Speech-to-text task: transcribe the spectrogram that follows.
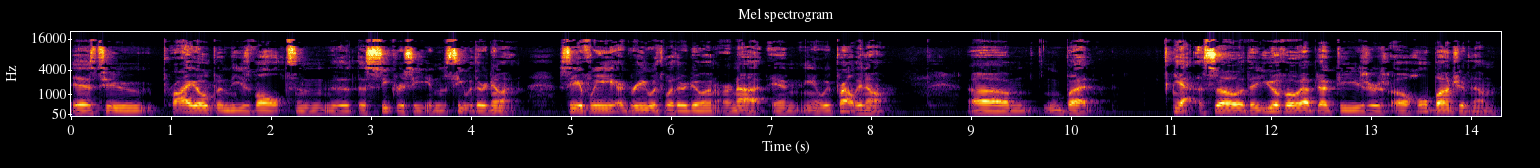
is to pry open these vaults and the, the secrecy and see what they're doing. See if we agree with what they're doing or not. And, you know, we probably don't. Um, but, yeah, so the UFO abductees, there's a whole bunch of them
